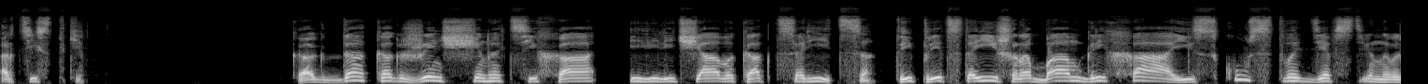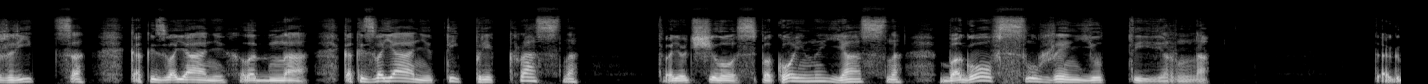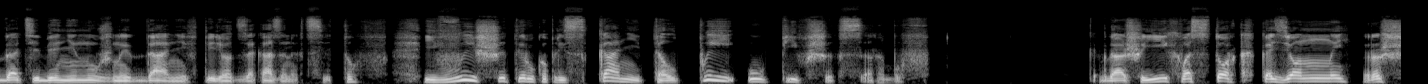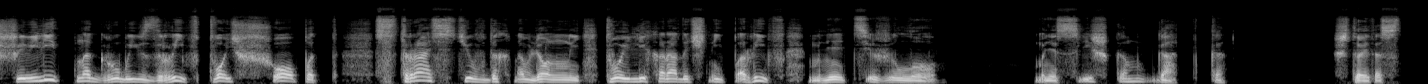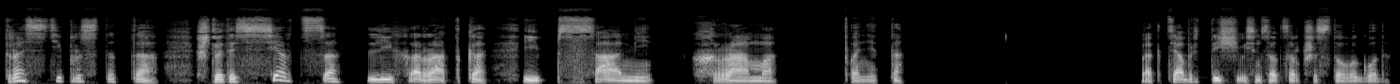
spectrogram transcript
артистки. Когда, как женщина, тиха и величава, как царица, ты предстоишь рабам греха, искусства девственного жрица, как изваяние холодна, как изваяние ты прекрасна, Твое чело спокойно, ясно, богов служенью ты верна. Тогда тебе не нужны дани вперед заказанных цветов, И выше ты рукоплесканий толпы упившихся рабов. Когда ж их восторг казенный расшевелит на грубый взрыв Твой шепот, страстью вдохновленный, Твой лихорадочный порыв, Мне тяжело, мне слишком гадко, Что это страсть и простота, Что это сердце лихорадка И псами храма понята. Октябрь 1846 года.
